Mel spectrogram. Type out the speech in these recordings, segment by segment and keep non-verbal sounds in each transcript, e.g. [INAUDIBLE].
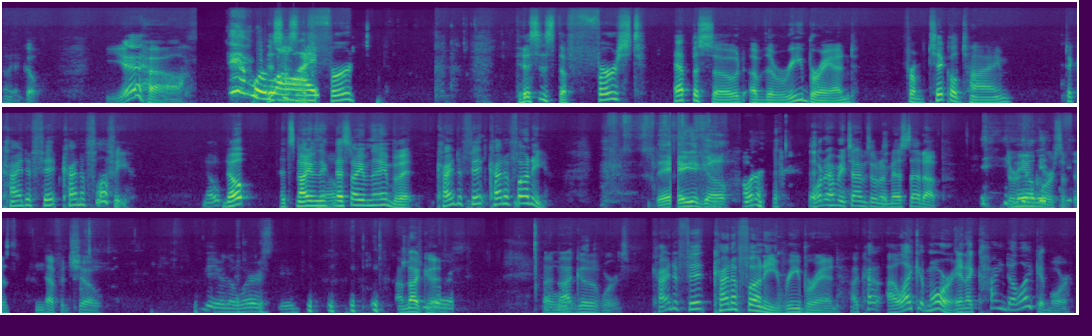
Oh yeah, go. Yeah. Damn, we're This is the first. This is the first episode of the rebrand from Tickle Time to Kind of Fit, Kind of Fluffy. Nope. Nope, that's not even the, that's not even the name of it. Kind of fit, [LAUGHS] kind of funny. There you go. [LAUGHS] I wonder, I wonder how many times I'm going to mess that up during Nailed the it. course of this effing show. You're the worst, dude. I'm not good. I'm not good with words. Kind of fit, kind of funny. Rebrand. I kind of, I like it more, and I kind of like it more.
